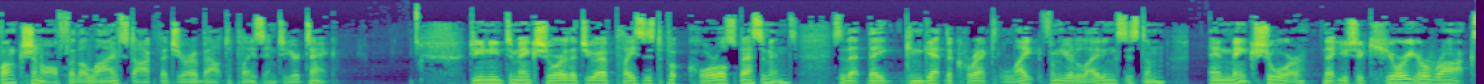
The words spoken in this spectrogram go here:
functional for the livestock that you're about to place into your tank. Do you need to make sure that you have places to put coral specimens so that they can get the correct light from your lighting system? and make sure that you secure your rocks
